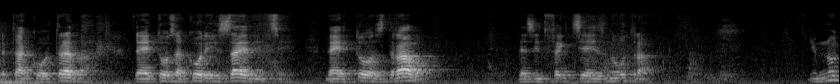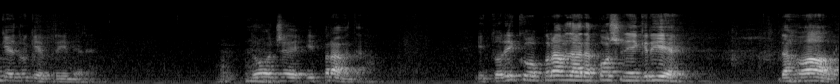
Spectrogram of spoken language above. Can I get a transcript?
da tako treba, da je to za korist zajednice, da je to zdravo, dezinfekcija iznutra i mnoge druge primjere. Dođe i pravda. I toliko pravda da počne grije da hvali.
